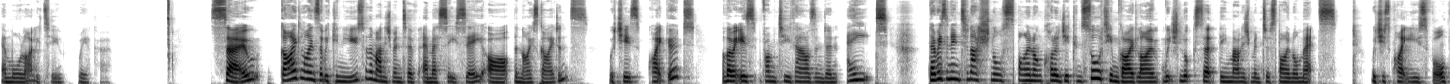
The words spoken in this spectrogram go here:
they're more likely to reoccur. So, guidelines that we can use for the management of MSCC are the NICE guidance, which is quite good, although it is from 2008. There is an International Spine Oncology Consortium guideline which looks at the management of spinal mets, which is quite useful.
